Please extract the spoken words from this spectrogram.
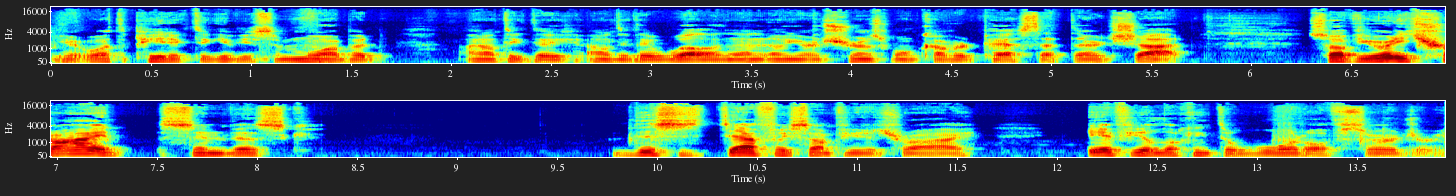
your orthopedic to give you some more, but I don't think they I don't think they will, and I know your insurance won't cover it past that third shot. So if you already tried Synvisc, this is definitely something for you to try if you're looking to ward off surgery.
